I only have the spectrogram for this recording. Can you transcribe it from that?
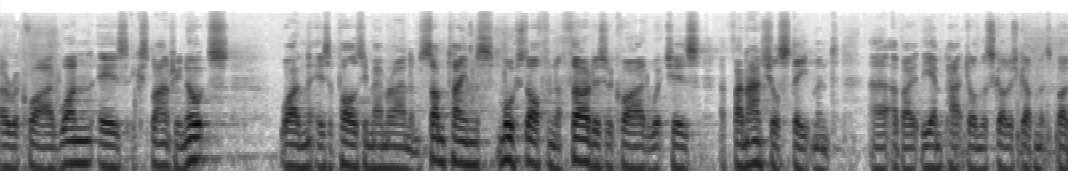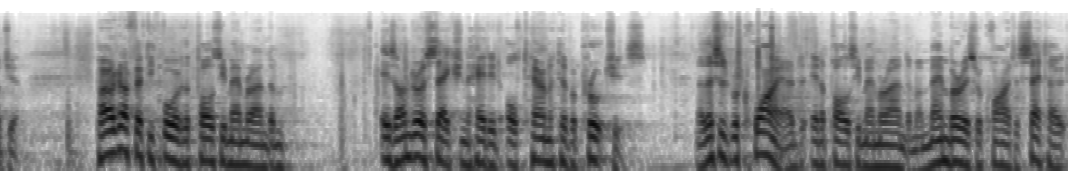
are required. One is explanatory notes, one is a policy memorandum. Sometimes, most often, a third is required, which is a financial statement uh, about the impact on the Scottish Government's budget. Paragraph 54 of the policy memorandum is under a section headed Alternative Approaches. Now, this is required in a policy memorandum. A member is required to set out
